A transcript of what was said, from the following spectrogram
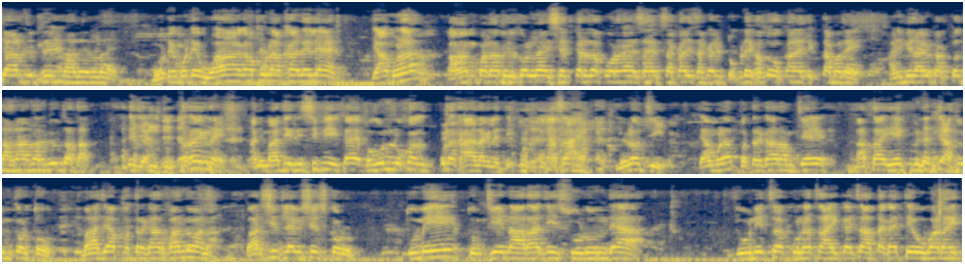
चार्ज फ्रेम झालेलं नाही. मोठे मोठे वाघ आपण आखळलेले आहेत. त्यामुळं अहमपणा बिलकुल नाही. शेतकऱ्याचा पोरगा आहे साहेब सकाळी सकाळी तुकडे खातो काळ्या तिकटामध्ये आणि मी लाईव्ह टाकतो दहा दहा हजार व्ह्यूज जातात. बरोबर की नाही? आणि माझी रेसिपी काय बघून लोक पुन्हा खायला लागले ते. असं आहे. विनोदजी त्यामुळं पत्रकार आमचे आता एक विनंती अजून करतो. माझ्या पत्रकार बांधवांना बार्शीतल्या विशेष करून. तुम्ही तुमची नाराजी सोडून द्या. दोन्हीचं कुणाचं ऐकायचं आता काय ते उभा नाहीत.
